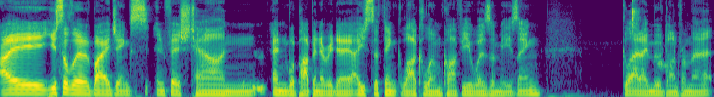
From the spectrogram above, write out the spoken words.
I used to live by Jinxed in Fishtown mm-hmm. and would pop in every day. I used to think La Colombe coffee was amazing. Glad I moved on from that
